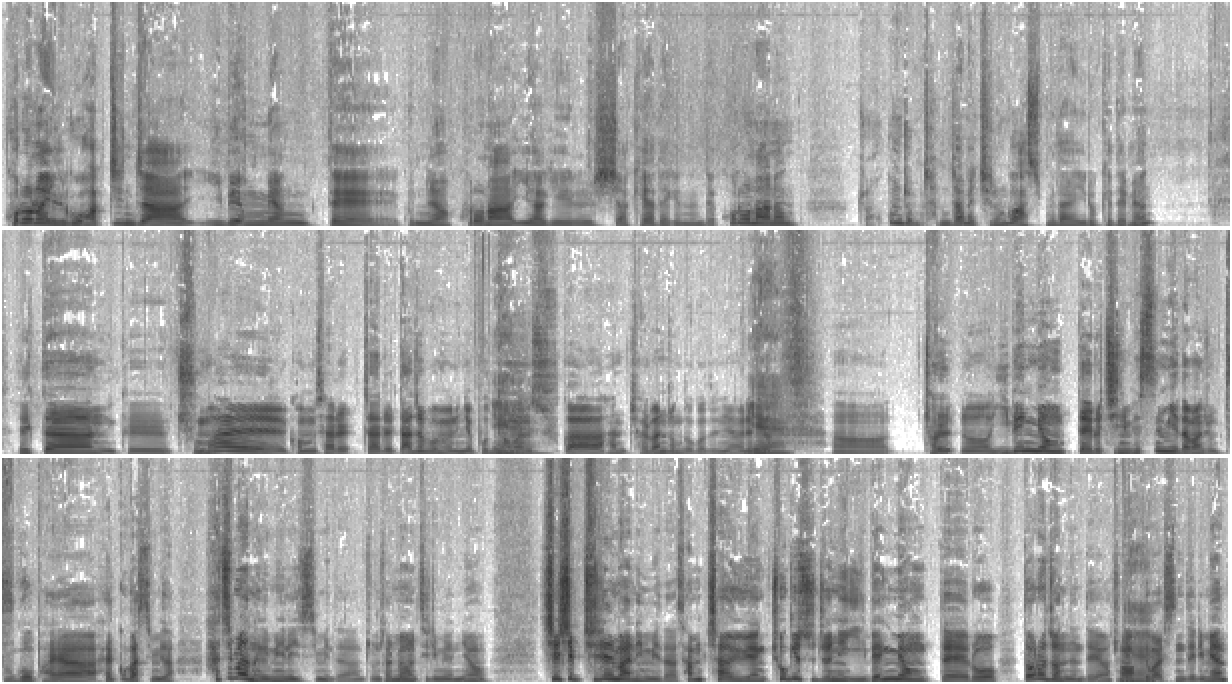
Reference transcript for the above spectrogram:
코로나19 확진자 200명대군요. 코로나 이야기를 시작해야 되겠는데 코로나는 조금 좀 잠잠해지는 것 같습니다. 이렇게 되면. 일단 그 주말 검사자를 따져보면요 보통은 예. 수가 한 절반 정도거든요. 그래서 예. 어, 절, 어, 200명대로 진입했습니다만 좀 두고 봐야 할 것 같습니다. 하지만 의미는 있습니다. 좀 설명을 드리면요. 77일 만입니다. 3차 유행 초기 수준이 200명대로 떨어졌는데요. 정확히 네. 말씀드리면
